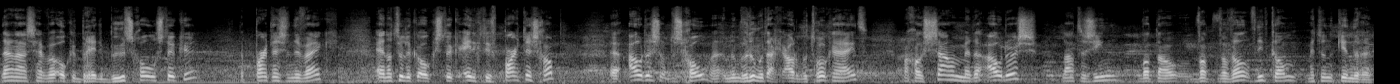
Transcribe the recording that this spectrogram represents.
Daarnaast hebben we ook het brede buurtschoolstukken. De partners in de wijk. En natuurlijk ook een stuk educatief partnerschap. Uh, ouders op de school, we noemen het eigenlijk ouderbetrokkenheid. Maar gewoon samen met de ouders laten zien wat, nou, wat wel of niet kan met hun kinderen.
